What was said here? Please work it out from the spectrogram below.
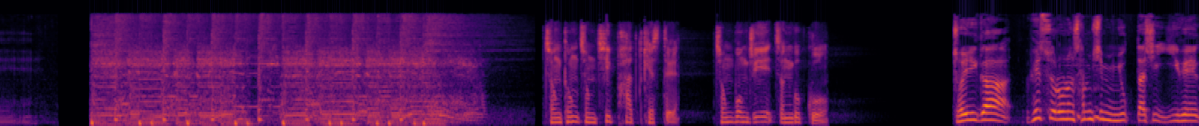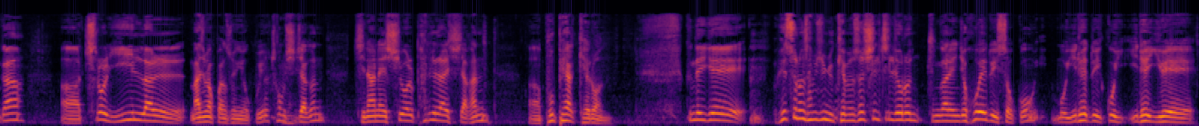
정통 정치 팟캐스트 정봉주의 전국구 저희가 횟수로는 36-2회가 7월 2일 날 마지막 방송이었고요. 처음 시작은 지난해 10월 8일 날 시작한 어, 부패학 개론. 근데 이게 횟수는 36회면서 실질적으로 중간에 이제 호회도 있었고 뭐 1회도 있고 1회, 2회,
